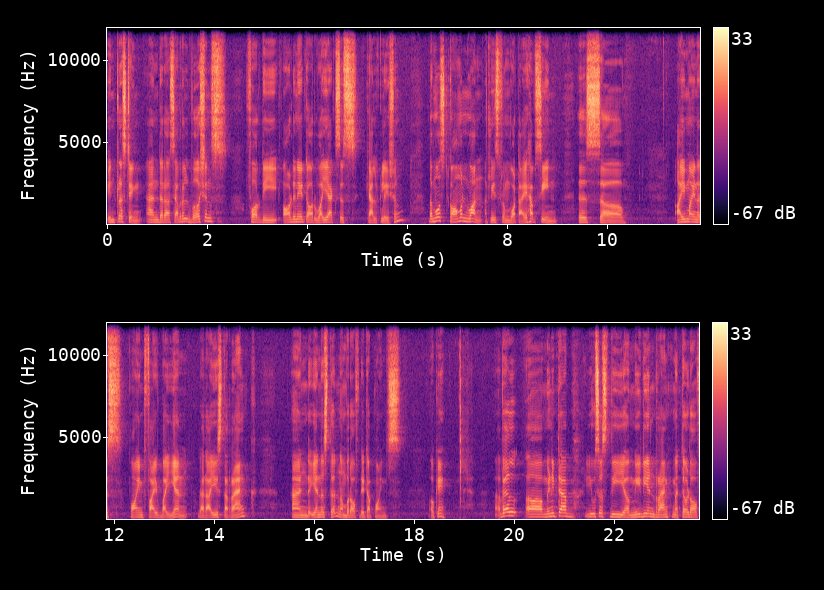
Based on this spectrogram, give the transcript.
interesting and there are several versions for the ordinate or y axis calculation. The most common one at least from what I have seen is uh, i minus 0.5 by n where i is the rank and n is the number of data points. Okay. Well, uh, Minitab uses the uh, median rank method of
